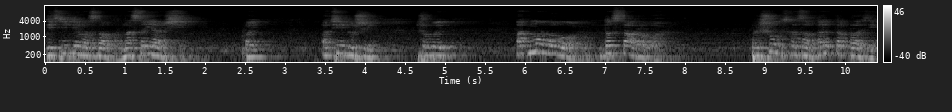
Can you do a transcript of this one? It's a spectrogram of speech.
действительно стал настоящим, от всей души, чтобы от малого до старого пришел и сказал, да, это праздник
